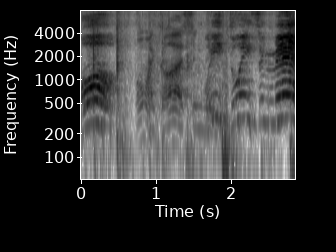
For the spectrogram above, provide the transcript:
Oh! Oh my god, Sing What are you doing, Singmin?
